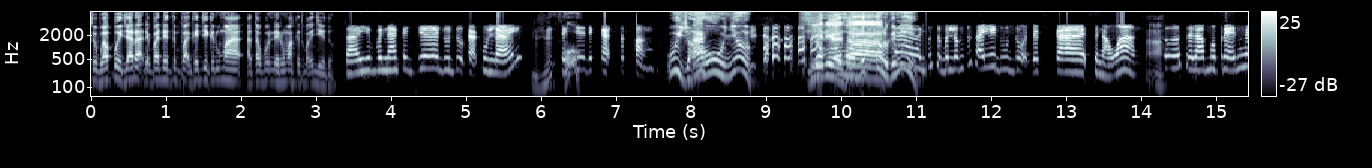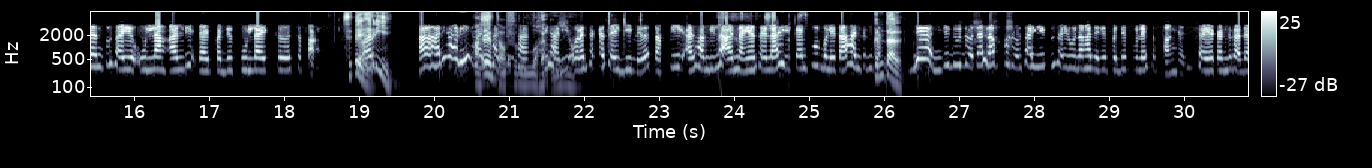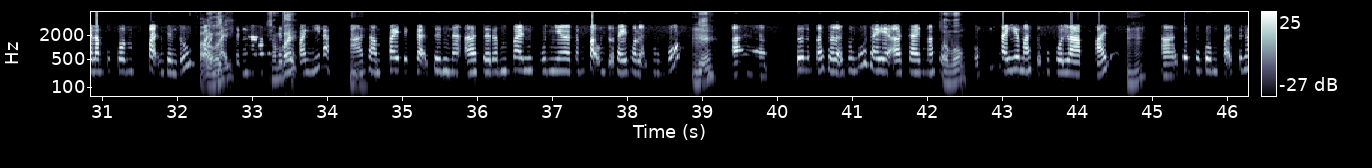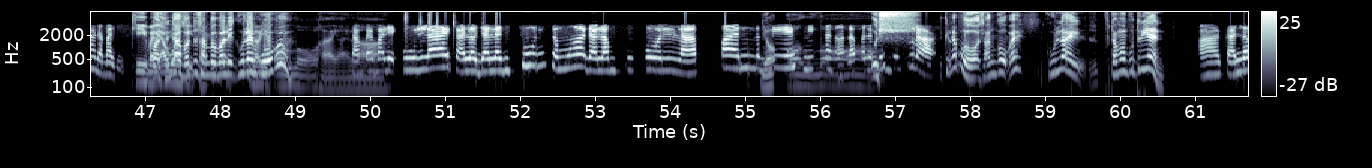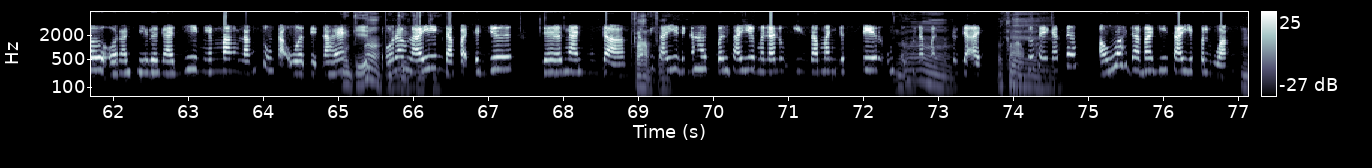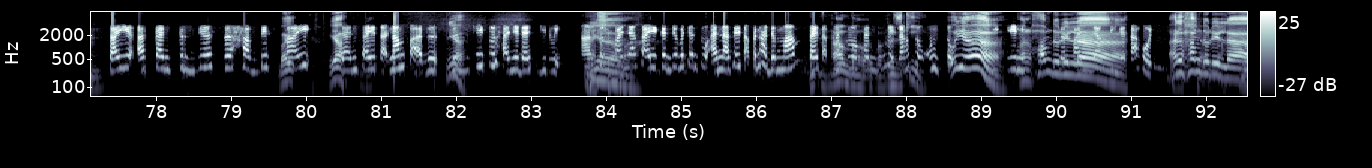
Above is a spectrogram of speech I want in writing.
So berapa jarak daripada tempat kerja ke rumah ataupun dari rumah ke tempat kerja tu? Saya pernah kerja duduk kat Kulai, Mhm. kerja dekat Sepang. Ui jauhnya. Serius Ya ah. Betul ke ni? Ah, tu sebelum tu saya duduk dekat Senawang. Ha. So selama pregnant tu saya ulang alik daripada Kulai ke Sepang. Setiap Eh. hari. Ah hari-hari hari-hari Astaghfirullahaladzim. hari-hari orang cakap saya gila tapi alhamdulillah anak yang saya lahirkan pun boleh tahan kental. Kental. Dia, dia duduk dalam perut saya tu saya ulang alik daripada Kulai Sepang kan. Saya akan gerak dalam pukul 4 macam tu. Empat 4, pagi. setengah Sampai? macam tu pagi lah. Hmm. Ah, sampai dekat sena, ah, Seremban punya tempat untuk saya solat subuh. Hmm. Ya. Ah, so lepas solat subuh saya akan masuk Sambung. Saya masuk pukul 8. Mhm. Ah, so pukul 4 setengah dah balik. Okay, Empat setengah, lepas tu sampai balik Kulai Ya pukul apa? Allah, hai Allah. Sampai balik Kulai kalau jalan Cun semua dalam pukul 8 lebih Allah. 9 ah 8 lebih tu lah. Kenapa awak sanggup eh? Kulai Taman Puteri kan? Ah kalau orang kira gaji memang langsung tak worth it lah eh. Okey. Ha. Orang Okey, lain dapat kerja dengan mudah. Faham, Tapi faham. saya dengan husband saya melalui zaman getir untuk Hmm. mendapat pekerjaan. Faham. So saya kata Allah dah bagi saya peluang. Hmm. Saya akan kerja sehabis Baik. baik, Ya. dan saya tak nampak re- Ya. rezeki tu hanya dari segi duit. Ha, Ya. sepanjang saya kerja macam tu, anak saya tak pernah demam, saya tak pernah Allah keluarkan Allah, duit rezeki. langsung untuk Oh ya. klinik Alhamdulillah. sepanjang tiga tahun. Alhamdulillah.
